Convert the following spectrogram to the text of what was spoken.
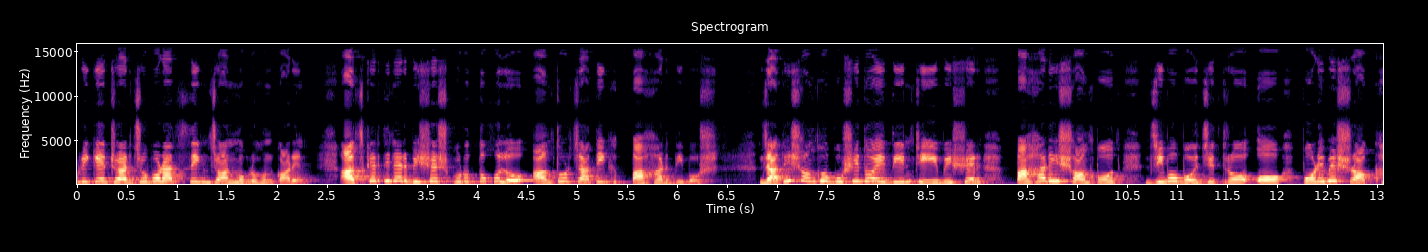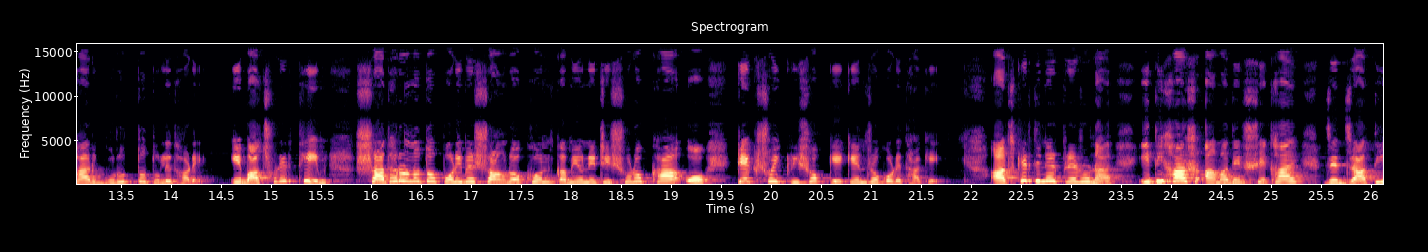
ক্রিকেটার যুবরাজ সিং জন্মগ্রহণ করেন। আজকের দিনের বিশেষ গুরুত্ব হল আন্তর্জাতিক পাহাড় দিবস। জাতিসংঘ ঘোষিত এই দিনটি বিশ্বের পাহাড়ি সম্পদ, জীববৈচিত্র্য ও পরিবেশ রক্ষার গুরুত্ব তুলে ধরে। এই বছরের থিম সাধারণত পরিবেশ সংরক্ষণ কমিউনিটি সুরক্ষা ও টেকসই কৃষককে কেন্দ্র করে থাকে। আজকের দিনের প্রেরণা, ইতিহাস আমাদের শেখায় যে জাতি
